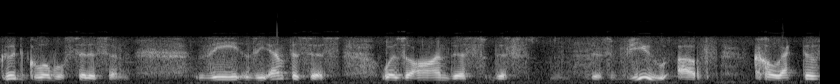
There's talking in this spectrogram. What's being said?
good global citizen, the, the emphasis was on this, this, this view of collective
